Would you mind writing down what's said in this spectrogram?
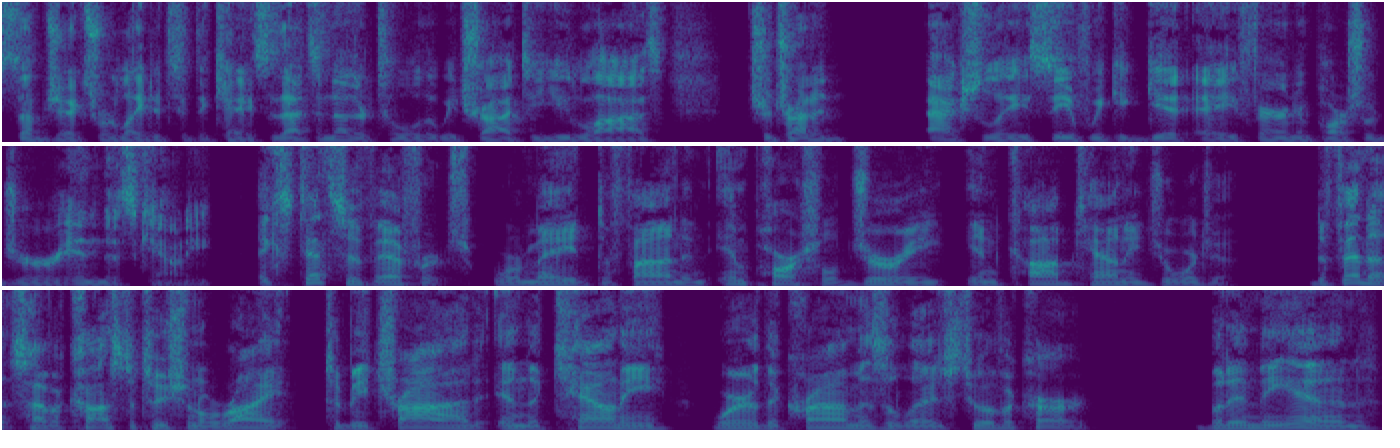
subjects related to the case. So that's another tool that we tried to utilize to try to actually see if we could get a fair and impartial juror in this county. Extensive efforts were made to find an impartial jury in Cobb County, Georgia. Defendants have a constitutional right to be tried in the county where the crime is alleged to have occurred. But in the end,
